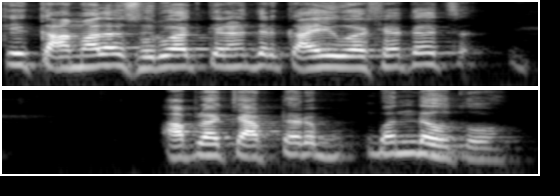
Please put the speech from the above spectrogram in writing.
की कामाला सुरुवात केल्यानंतर काही वर्षातच आपला चॅप्टर बंद होतो.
